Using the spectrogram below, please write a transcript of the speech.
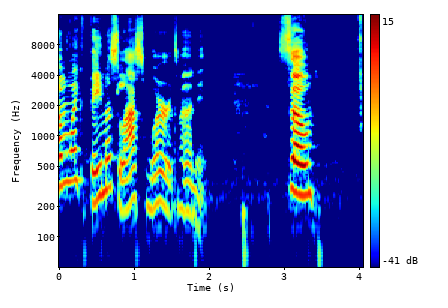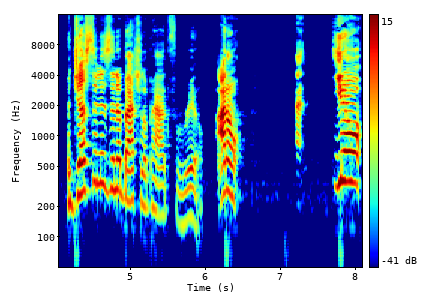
I'm like famous last words, honey. So Justin is in a bachelor pad for real. I don't you know,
